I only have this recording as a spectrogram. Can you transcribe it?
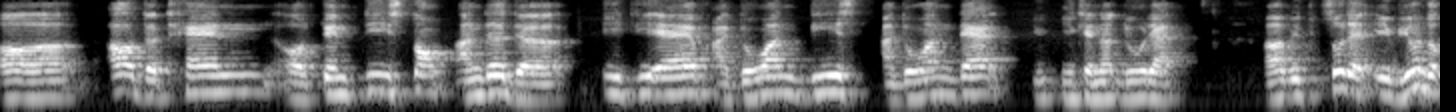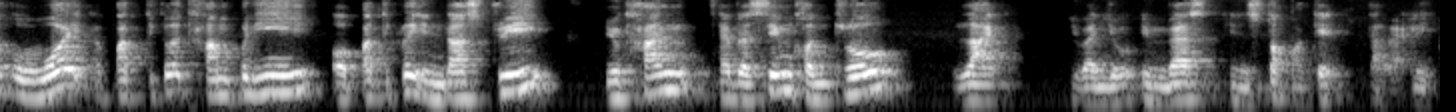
uh, out the 10 or 20 stock under the ETF, I don't want this, I don't want that. You, you cannot do that. Uh, so that if you want to avoid a particular company or particular industry, you can't have the same control like when you invest in stock market directly.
